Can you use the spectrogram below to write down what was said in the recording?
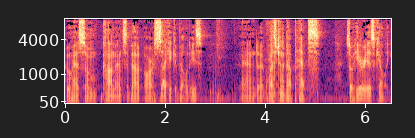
who has some comments about our psychic abilities and a question about pets. So here is Kelly.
